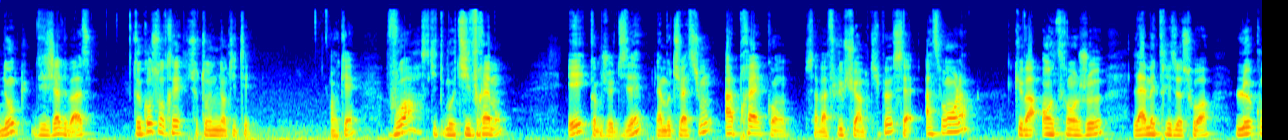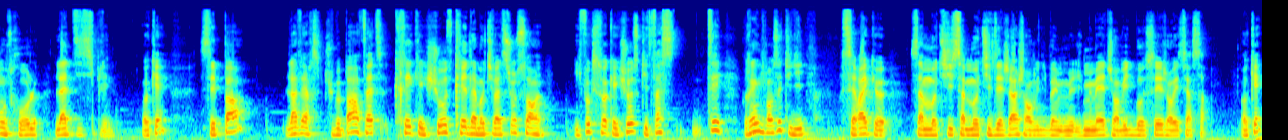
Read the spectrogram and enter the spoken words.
Donc, déjà de base, te concentrer sur ton identité. Ok? Voir ce qui te motive vraiment. Et comme je disais, la motivation, après, quand ça va fluctuer un petit peu, c'est à ce moment-là que va entrer en jeu la maîtrise de soi, le contrôle, la discipline. Ok? C'est pas l'inverse. Tu peux pas en fait créer quelque chose, créer de la motivation sans rien. Il faut que ce soit quelque chose qui te fasse. Tu sais, rien que penser, tu dis, c'est vrai que ça me motive, ça motive déjà, j'ai envie de m'y mettre, j'ai envie de bosser, j'ai envie de faire ça. Ok?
